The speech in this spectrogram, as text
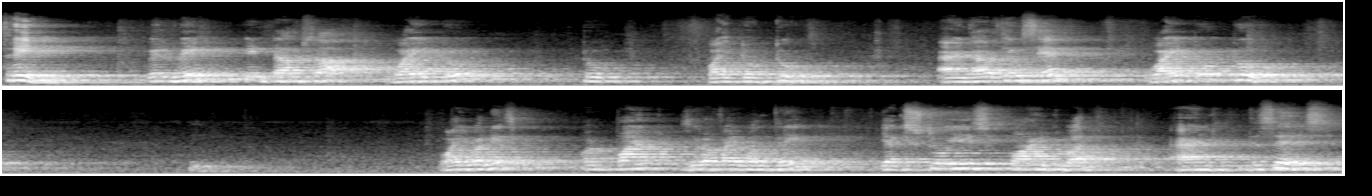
3 will be in terms of y2 2 y2 2 and everything same y2 2 y1 is 1.0513 x2 is 0.1 and this is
